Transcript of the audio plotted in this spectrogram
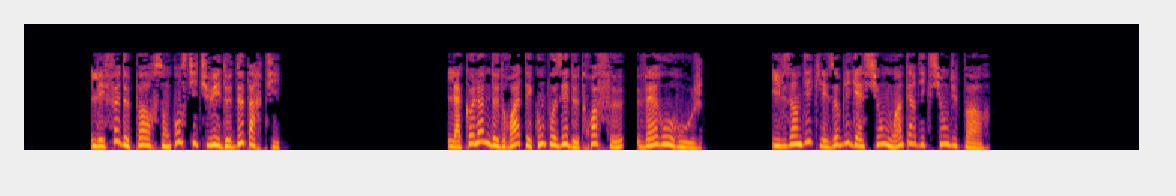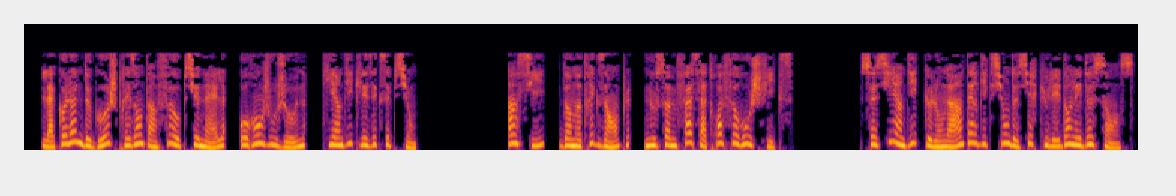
Les feux de port sont constitués de deux parties. La colonne de droite est composée de trois feux, vert ou rouge. Ils indiquent les obligations ou interdictions du port. La colonne de gauche présente un feu optionnel, orange ou jaune, qui indique les exceptions. Ainsi, dans notre exemple, nous sommes face à trois feux rouges fixes. Ceci indique que l'on a interdiction de circuler dans les deux sens.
